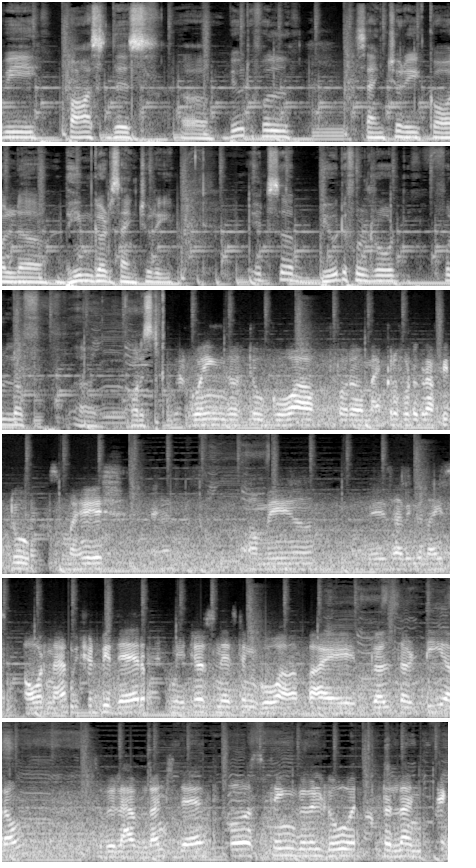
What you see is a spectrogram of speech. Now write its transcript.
we passed this uh, beautiful sanctuary called uh, Bhimgarh Sanctuary. It's a beautiful road full of uh, forest. We're going uh, to Goa for a macro photography tour. It's Mahesh and Ameya is having a nice hour nap. We should be there at Nature's Nest in Goa by 12.30 around. So we'll have lunch there. First thing we will do after lunch, check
